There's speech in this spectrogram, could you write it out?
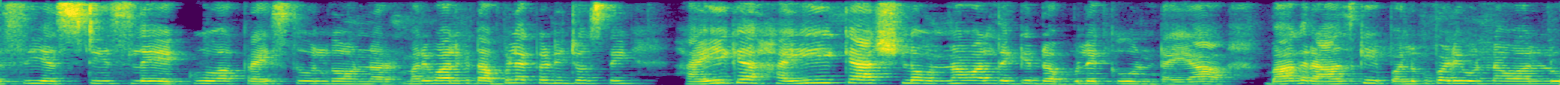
ఎస్సీ ఎస్టీస్లే ఎక్కువ క్రైస్తవులుగా ఉన్నారు. మరి వాళ్ళకి డబ్బులు ఎక్కడి నుంచి వస్తాయి? హైగా హై క్యాష్లో ఉన్న వాళ్ళ దగ్గర డబ్బులు ఎక్కువ ఉంటాయా బాగా రాజకీయ పలుకుబడి ఉన్న వాళ్ళు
